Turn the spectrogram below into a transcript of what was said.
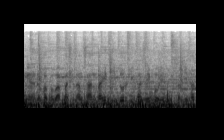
Ini ada bapak-bapak sedang santai tidur di gazebo ya kita lihat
